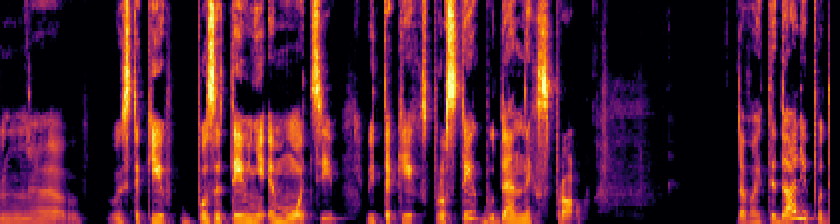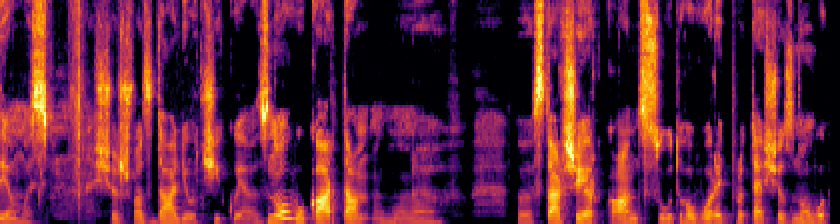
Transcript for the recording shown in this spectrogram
е, ось такі позитивні емоції від таких простих буденних справ. Давайте далі подивимось, що ж вас далі очікує. Знову карта е, е, Старший аркан, суд говорить про те, що знову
